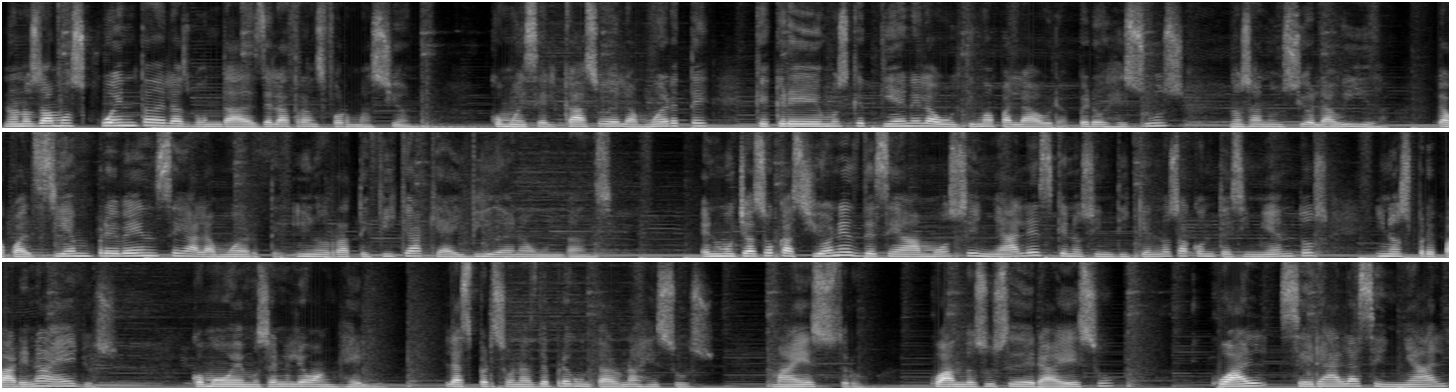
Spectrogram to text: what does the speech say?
no nos damos cuenta de las bondades de la transformación, como es el caso de la muerte, que creemos que tiene la última palabra, pero Jesús nos anunció la vida la cual siempre vence a la muerte y nos ratifica que hay vida en abundancia. En muchas ocasiones deseamos señales que nos indiquen los acontecimientos y nos preparen a ellos. Como vemos en el Evangelio, las personas le preguntaron a Jesús, Maestro, ¿cuándo sucederá eso? ¿Cuál será la señal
